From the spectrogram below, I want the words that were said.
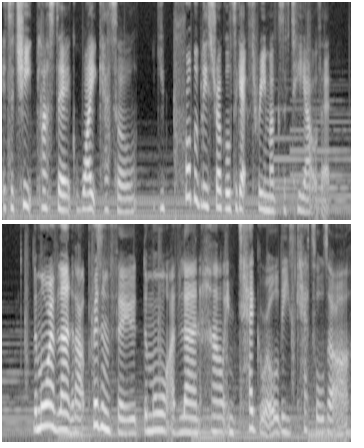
It's a cheap plastic white kettle. You'd probably struggle to get three mugs of tea out of it. The more I've learned about prison food, the more I've learned how integral these kettles are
